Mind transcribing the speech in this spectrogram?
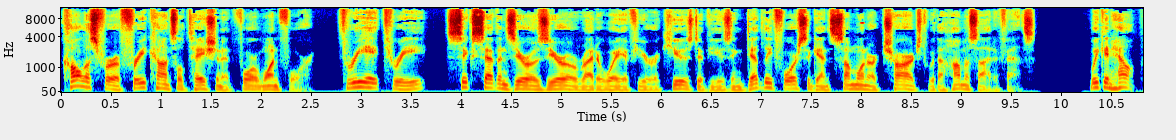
Call us for a free consultation at 414 383 6700 right away if you're accused of using deadly force against someone or charged with a homicide offense. We can help.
